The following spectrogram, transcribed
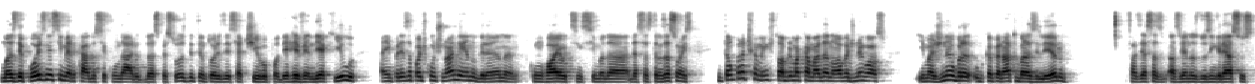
mas depois nesse mercado secundário das pessoas detentores desse ativo poder revender aquilo, a empresa pode continuar ganhando grana com royalties em cima da, dessas transações. Então, praticamente, tu abre uma camada nova de negócio. Imagina o, o campeonato brasileiro fazer essas, as vendas dos ingressos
